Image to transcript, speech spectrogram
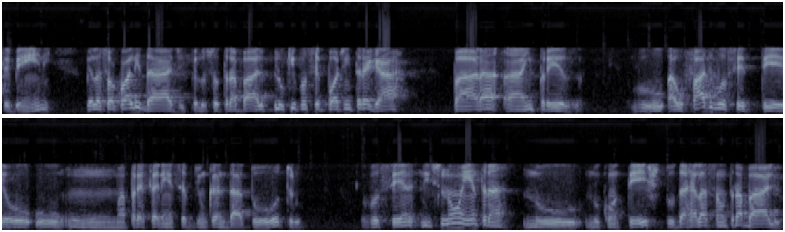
CBN, pela sua qualidade, pelo seu trabalho, pelo que você pode entregar para a empresa. O, o fato de você ter o, o, uma preferência de um candidato ou outro, você isso não entra no, no contexto da relação trabalho.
